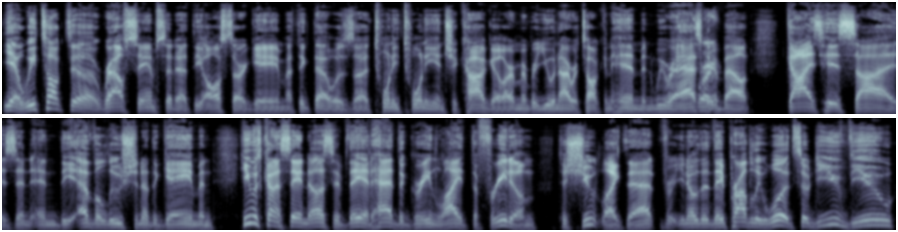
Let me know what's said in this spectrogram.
Yeah, we talked to Ralph Sampson at the All Star game. I think that was uh, 2020 in Chicago. I remember you and I were talking to him, and we were asking Right. about guys his size and and the evolution of the game. And he was kind of saying to us, if they had had the green light, the freedom to shoot like that, for you know, that they probably would. So, do you view?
